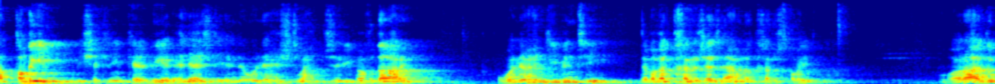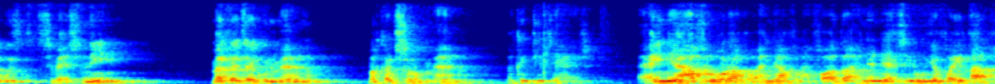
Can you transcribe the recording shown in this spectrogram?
الطبيب بشكل كبير علاش؟ لأنه أنا عشت واحد التجربة في داري. وأنا عندي بنتي دابا غتخرج هذا العام غتخرج طبيب. وراه دوزت سبع سنين ما كتاكل معانا ما كتشرب معانا ما كدير حتى حاجة. عينيها في الوراق وعينيها في الحفاظه حنا ناعسين وهي فايقة.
